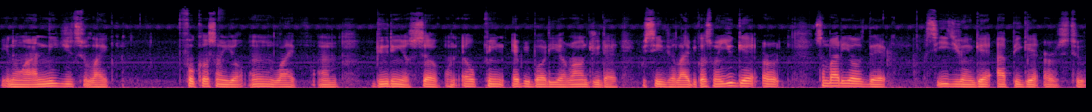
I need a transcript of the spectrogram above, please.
you know i need you to like focus on your own life on building yourself on helping everybody around you that receive your life because when you get hurt somebody else that sees you and get happy get hurt too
